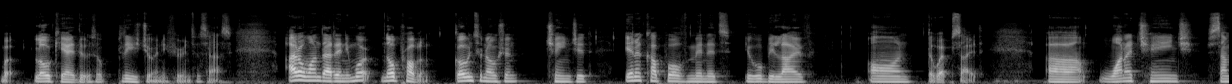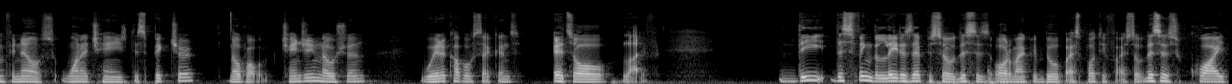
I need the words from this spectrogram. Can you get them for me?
But low-key I do, so please join if you're into SaaS. I don't want that anymore. No problem. Go into Notion, change it. In a couple of minutes, it will be live on the website. Uh, want to change something else? Want to change this picture? No problem. Changing Notion wait a couple seconds, it's all live. The this thing, the latest episode, this is automatically built by Spotify, so this is quite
